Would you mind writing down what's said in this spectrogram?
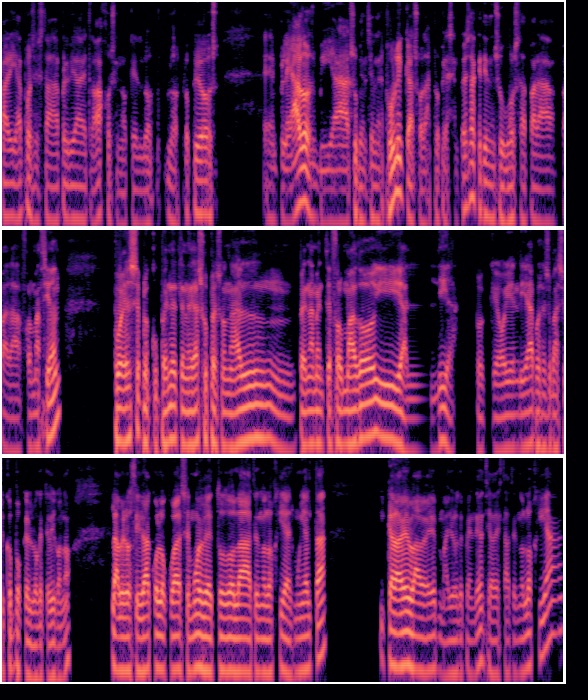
haría pues esta pérdida de trabajo, sino que los, propios empleados vía subvenciones públicas o las propias empresas que tienen su bolsa para, para formación, pues se preocupen de tener a su personal plenamente formado y al día, porque hoy en día pues es básico porque es lo que te digo, ¿no? La velocidad con lo cual se mueve toda la tecnología es muy alta y cada vez va a haber mayor dependencia de esta tecnología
